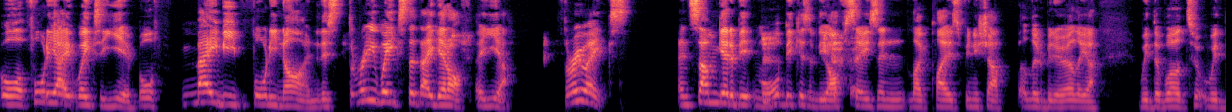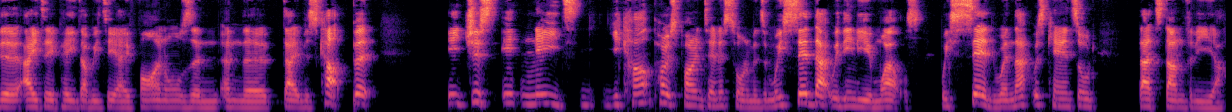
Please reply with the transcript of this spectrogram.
or forty eight weeks a year, or maybe forty nine. There's three weeks that they get off a year, three weeks, and some get a bit more because of the off season. Like players finish up a little bit earlier with the world with the ATP WTA finals and and the Davis Cup, but. It just it needs you can't postpone tennis tournaments, and we said that with Indian Wells. We said when that was cancelled, that's done for the year.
